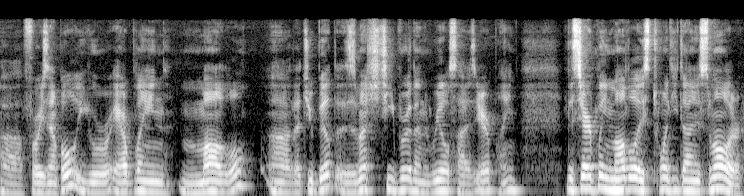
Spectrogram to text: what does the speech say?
Uh, for example, your airplane model uh, that you built is much cheaper than a real size airplane. This airplane model is 20 times smaller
